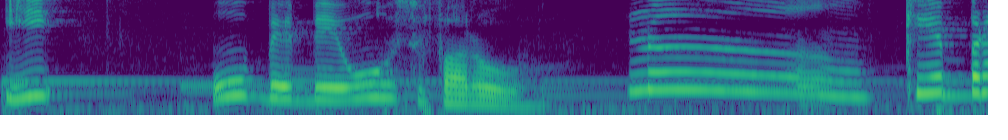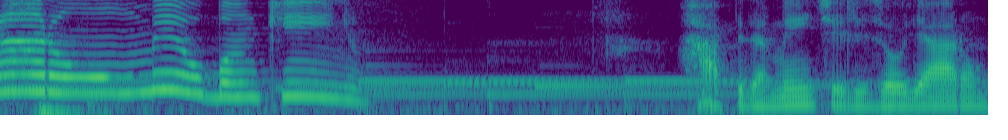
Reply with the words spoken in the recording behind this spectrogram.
E o bebê urso falou: Quebraram o meu banquinho. Rapidamente eles olharam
